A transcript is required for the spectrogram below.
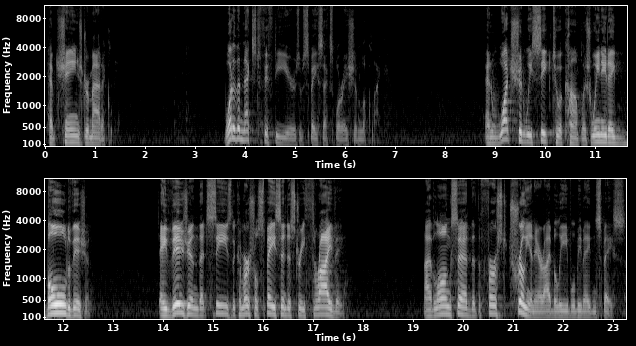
have changed dramatically. What do the next 50 years of space exploration look like? And what should we seek to accomplish? We need a bold vision, a vision that sees the commercial space industry thriving. I have long said that the first trillionaire, I believe, will be made in space.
